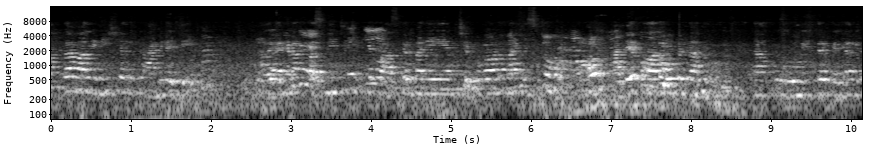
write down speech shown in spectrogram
అక్క వాళ్ళ ఇనిషియల్ ఫ్యామిలీ అయితే అలాగే నాకు ఫస్ట్ నుంచి చికెన్ భాస్కర్ మరి అని చెప్పుకోవడం నాకు ఇష్టం అదే ఫాలో అవుతున్నాను నాకు ఇద్దరు పిల్లలు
